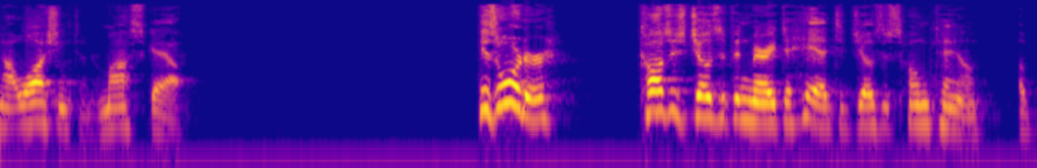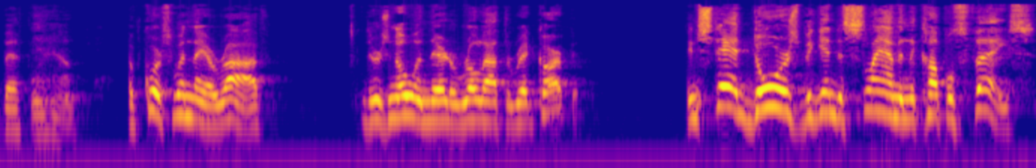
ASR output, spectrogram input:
not Washington or Moscow. His order causes Joseph and Mary to head to Joseph's hometown of Bethlehem. Of course, when they arrive, there's no one there to roll out the red carpet. Instead, doors begin to slam in the couple's face.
